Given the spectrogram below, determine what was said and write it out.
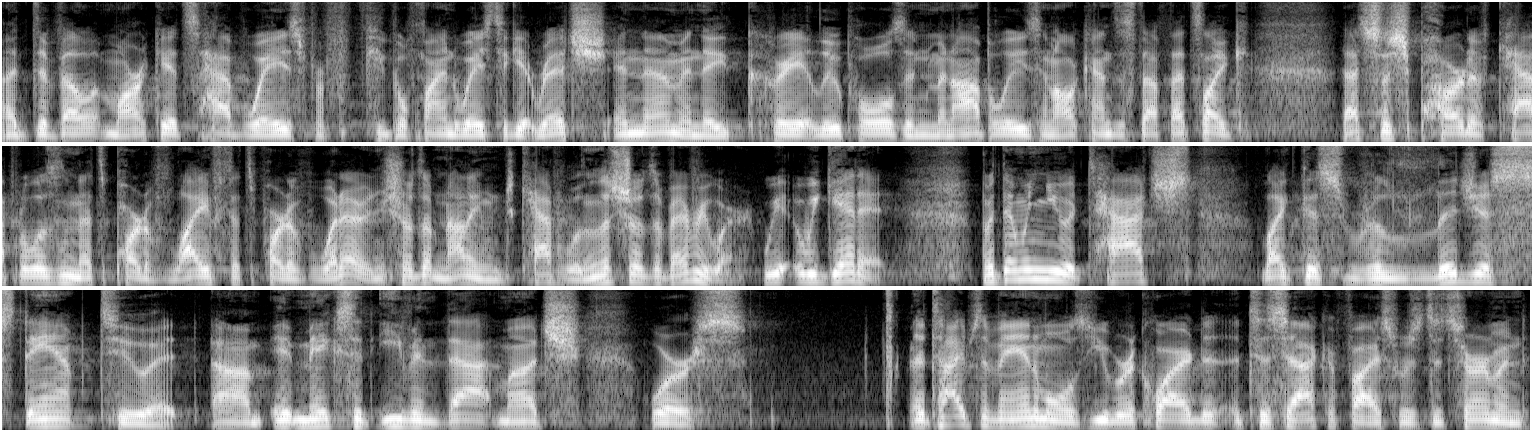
uh, developed markets have ways for people find ways to get rich in them and they create loopholes and monopolies and all kinds of stuff. That's like, that's just part of capitalism. That's part of life. That's part of whatever. And it shows up not even capitalism, that shows up everywhere. We, we get it. But then when you attach like this religious stamp to it, um, it makes it even that much worse. The types of animals you were required to, sacrifice was determined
